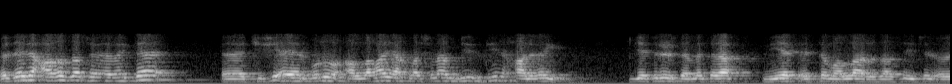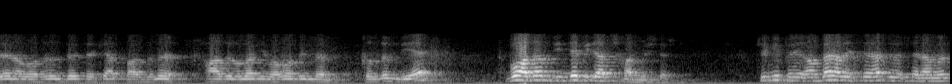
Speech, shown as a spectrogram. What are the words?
özellikle ağızla söylemekte e, kişi eğer bunu Allah'a yaklaşılan bir din haline getirirse mesela niyet ettim Allah rızası için öğle namazının dört rekat farzını hazır olan imama bilmem kıldım diye bu adam dinde bidat çıkarmıştır. Çünkü Peygamber aleyhissalatü vesselamın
